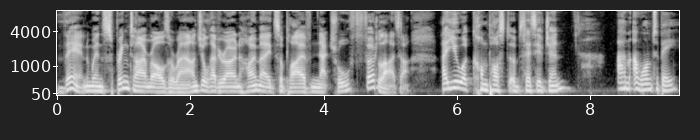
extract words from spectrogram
Then, when springtime rolls around, you'll have your own homemade supply of natural fertilizer. Are you a compost obsessive, Jen? Um, I want to be.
